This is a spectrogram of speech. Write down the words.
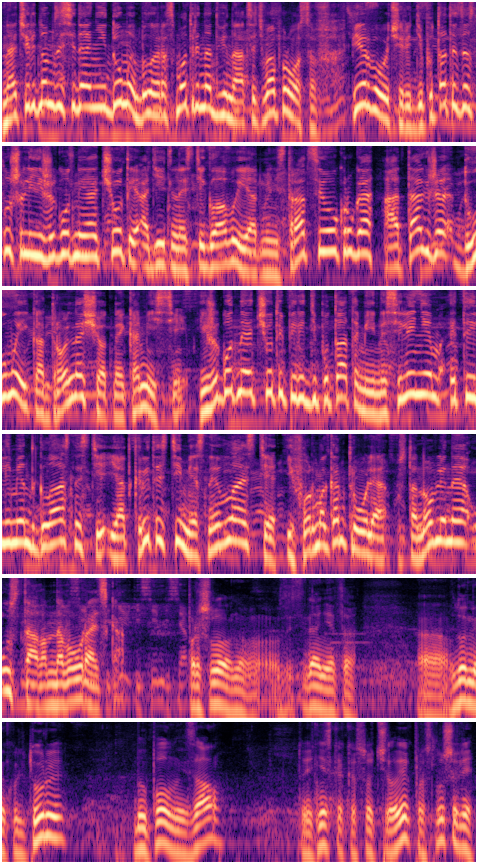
На очередном заседании Думы было рассмотрено 12 вопросов. В первую очередь депутаты заслушали ежегодные отчеты о деятельности главы и администрации округа, а также Думы и контрольно-счетной комиссии. Ежегодные отчеты перед депутатами и населением – это элемент гласности и открытости местной власти и форма контроля, установленная уставом Новоуральска. Прошло ну, заседание это а, в Доме культуры, был полный зал, то есть несколько сот человек прослушали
